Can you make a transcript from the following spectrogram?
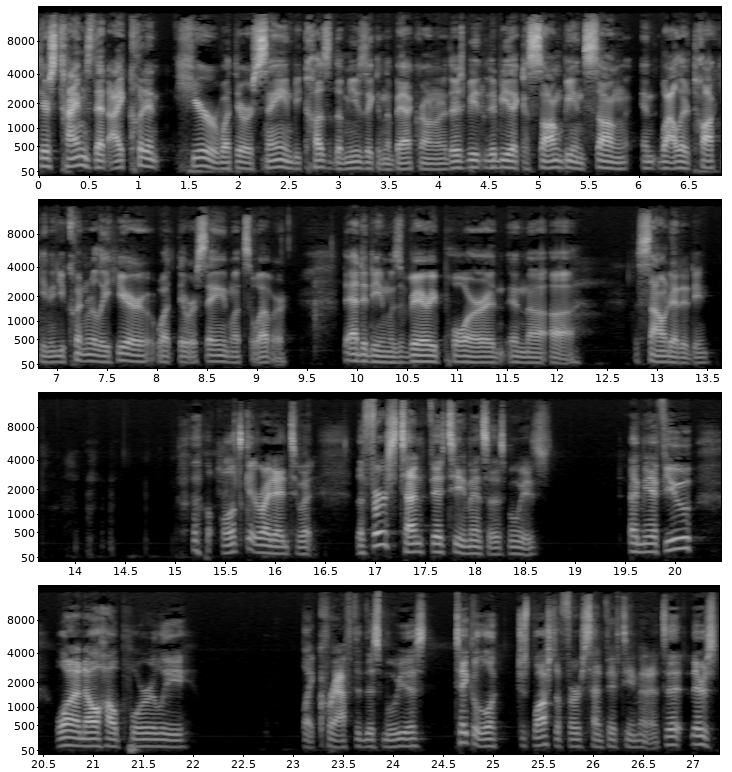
there's times that I couldn't hear what they were saying because of the music in the background or there's be there'd be like a song being sung and while they're talking and you couldn't really hear what they were saying whatsoever. The editing was very poor in, in the uh the sound editing. well, let's get right into it. The first 10, 15 minutes of this movie is, I mean, if you want to know how poorly like crafted this movie is, take a look. Just watch the first 10, 15 minutes. It, there's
